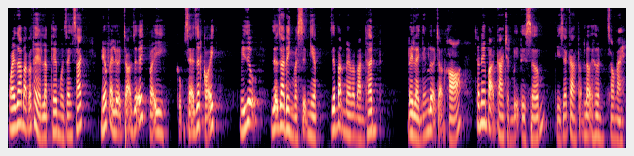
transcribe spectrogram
Ngoài ra bạn có thể lập thêm một danh sách nếu phải lựa chọn giữa X và Y cũng sẽ rất có ích. Ví dụ, giữa gia đình và sự nghiệp, giữa bạn bè và bản thân. Đây là những lựa chọn khó, cho nên bạn càng chuẩn bị từ sớm thì sẽ càng thuận lợi hơn sau này.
